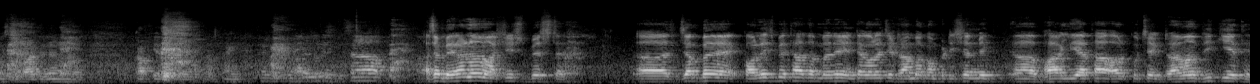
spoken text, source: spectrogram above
उसके बाद काफ़ी अच्छा अच्छा मेरा नाम आशीष बिस्ट है। जब मैं कॉलेज में था, तब मैंने इंटर कॉलेज ड्रामा कंपटीशन में भाग लिया था और कुछ एक ड्रामा भी किए थे।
